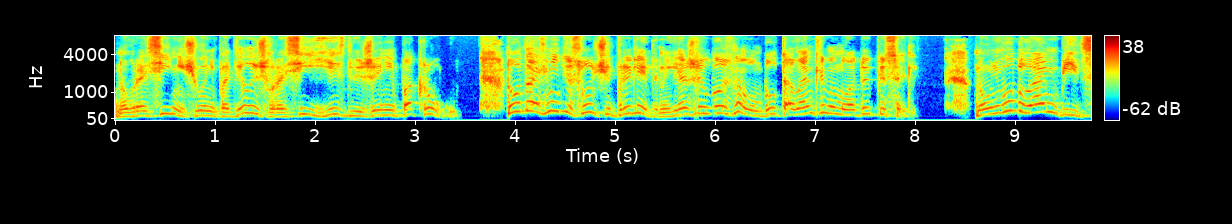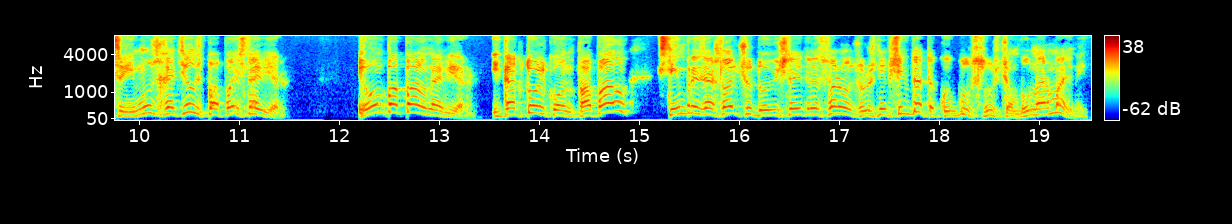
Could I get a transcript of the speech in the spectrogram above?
Но в России ничего не поделаешь, в России есть движение по кругу. Ну вот возьмите случай Прилепина. Я же его знал, он был талантливый молодой писатель. Но у него была амбиция, ему захотелось попасть наверх. И он попал наверх. И как только он попал, с ним произошла чудовищная трансформация. Же не всегда такой был. Слушайте, он был нормальный.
